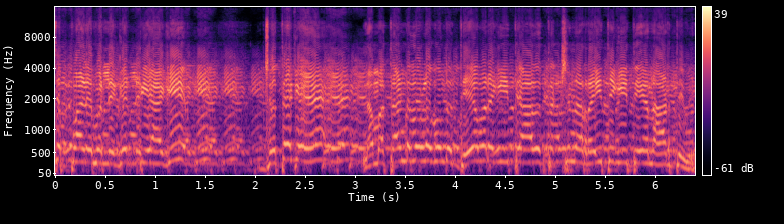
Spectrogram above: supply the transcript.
ಚಪ್ಪಾಳೆ ಬರಲಿ, ಗಟ್ಟಿಯಾಗಿ. ಜೊತೆಗೆ ನಮ್ಮ ತಂಡದೊಳಗೊಂದು ದೇವರ ಗೀತೆ ಆದ ತಕ್ಷಣ ರೈತ ಗೀತೆಯನ್ನು ಹಾಡ್ತೀವಿ.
